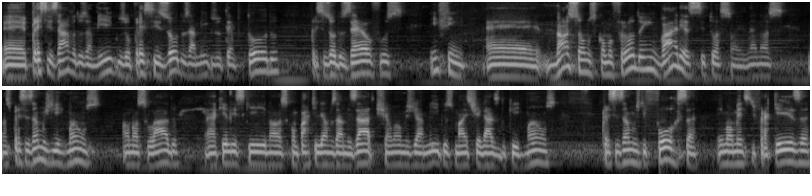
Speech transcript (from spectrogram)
é, precisava dos amigos ou precisou dos amigos o tempo todo, precisou dos elfos, enfim, é, nós somos como Frodo em várias situações, né? Nós nós precisamos de irmãos ao nosso lado, né? aqueles que nós compartilhamos a amizade, que chamamos de amigos mais chegados do que irmãos precisamos de força em momentos de fraqueza.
